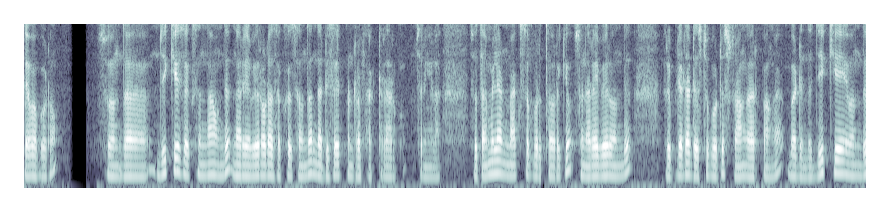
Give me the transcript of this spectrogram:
தேவைப்படும். ஸோ இந்த ஜிகே செக்ஷன் தான் வந்து நிறைய பேரோட சக்ஸஸை வந்து அந்த டிசைட் பண்ணுற ஃபேக்டராக இருக்கும். சரிங்களா? ஸோ தமிழ் அண்ட் மேக்ஸை பொறுத்த வரைக்கும் ஸோ நிறைய பேர் வந்து ரிப்பீட்டடாக டெஸ்ட்டு போட்டு ஸ்ட்ராங்காக இருப்பாங்க. பட் இந்த ஜிகே வந்து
